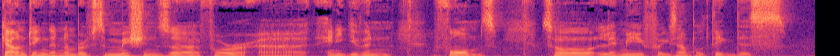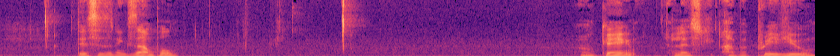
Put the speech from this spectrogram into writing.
counting the number of submissions uh, for uh, any given forms. So let me for example take this. This is an example. Okay let's have a preview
